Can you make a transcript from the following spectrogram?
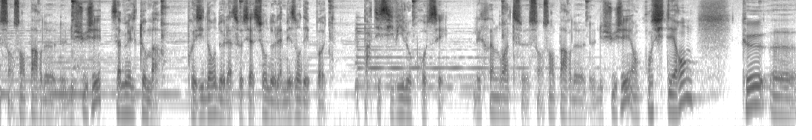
s'empare de- de- du sujet. Samuel Thomas, président de l'association de la Maison des Potes, partie civile au procès. L'extrême droite s'empare de- de- du sujet en considérant que euh,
